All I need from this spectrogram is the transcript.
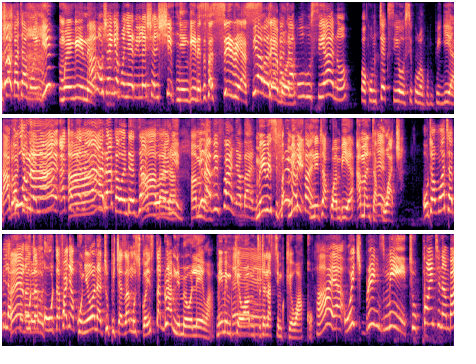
Ushapata mwengi mwengine ama ushaingia kwenye relationship. Nyingine. Sasa serious pia stable. uhusiano kwa kumteksi hiyo usiku na kumpigia. Ah. haraka uende Ah, zako navifanya bana. Mimi sifa, Mimi mimi nitakwambia ama nitakuacha. Utamwacha bila Eh, utaf, utafanya kuniona tu picha zangu ziko instagram nimeolewa. Mimi mke wa Eh. mtu tena si mke wako. Haya which brings me to point number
